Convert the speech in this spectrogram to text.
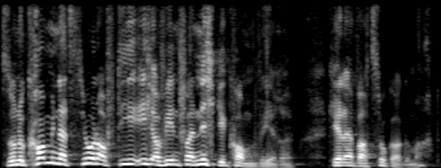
So eine Kombination, auf die ich auf jeden Fall nicht gekommen wäre. Ich hätte einfach Zucker gemacht.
